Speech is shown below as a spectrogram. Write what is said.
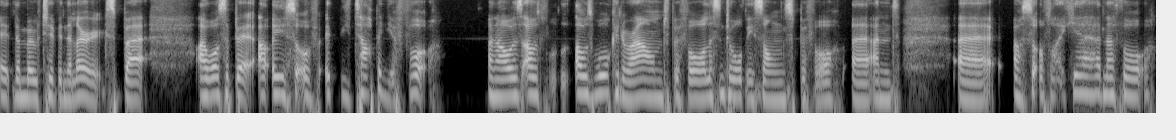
it, the motive in the lyrics, but I was a bit you sort of you tapping your foot, and I was I was I was walking around before, listening to all these songs before, uh, and uh, I was sort of like yeah, and I thought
